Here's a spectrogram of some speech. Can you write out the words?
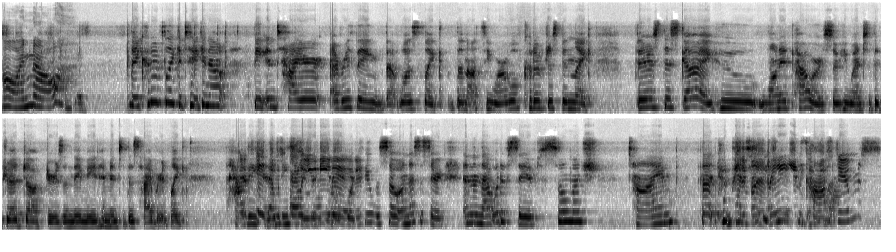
Oh, I know. they could have like taken out the entire everything that was like the Nazi werewolf could have just been like there's this guy who wanted power so he went to the dread doctors and they made him into this hybrid like having it, that was to all do you with World War needed. II was so unnecessary and then that would have saved so much time that could be And money and costumes.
